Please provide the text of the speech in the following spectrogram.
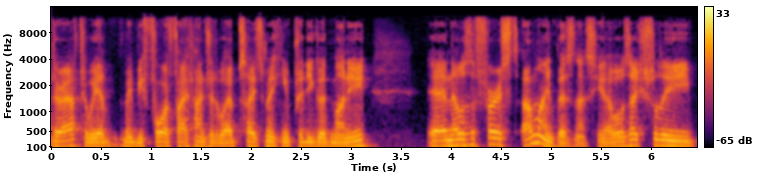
thereafter we had maybe four or 500 websites making pretty good money, and that was the first online business. You know, it was actually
